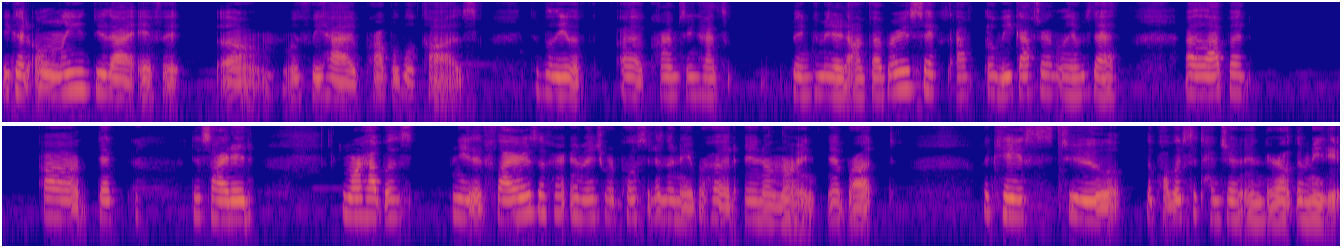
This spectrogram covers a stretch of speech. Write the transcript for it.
We could only do that if it um, if we had probable cause to believe a, a crime scene had been committed on February 6th, a week after Lam's death. Alapa uh, de- decided more help was needed. Flyers of her image were posted in the neighborhood and online. It brought the case to the public's attention and throughout the media.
